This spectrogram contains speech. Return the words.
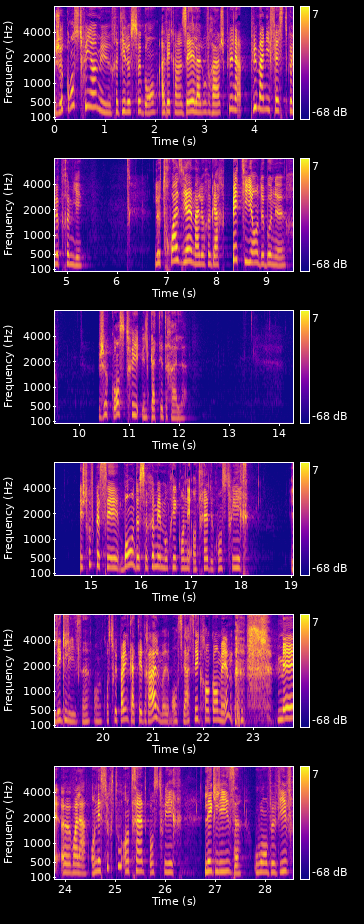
Je construis un mur, dit le second, avec un zèle à l'ouvrage plus, manifeste que le premier. Le troisième a le regard pétillant de bonheur. Je construis une cathédrale. Et je trouve que c'est bon de se remémorer qu'on est en train de construire l'Église. Hein. On ne construit pas une cathédrale, mais bon, c'est assez grand quand même. mais euh, voilà, on est surtout en train de construire l'Église où on veut vivre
